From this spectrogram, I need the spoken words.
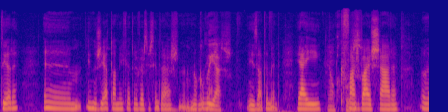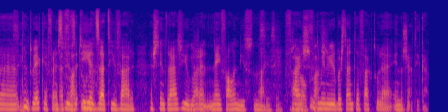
ter uh, energia atómica através das centrais nucleares. nucleares. Exatamente. É aí é um que faz baixar. Uh, tanto é que a França a ia desativar as centrais e agora nem fala nisso, não é? Sim, sim. Faz, faz diminuir bastante a factura energética.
